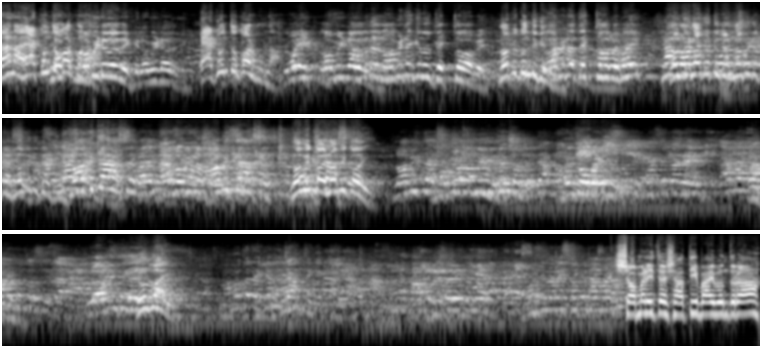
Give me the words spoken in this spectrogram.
না না এখন তো করব না। দেখি এখন তো করব না। লবিটা কিন্তু দেখতে হবে। লবি কোন দিকে? লবিটা দেখতে হবে ভাই। লবি ভাই। লবিটা আছে। লবি কই লবি ভাই সম্মানিত সাথী ভাই বন্ধুরা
